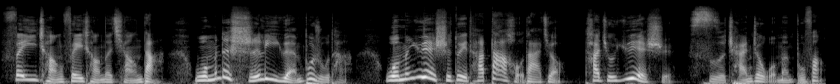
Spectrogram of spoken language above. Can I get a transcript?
非常非常的强大，我们的实力远不如它。我们越是对它大吼大叫，它就越是死缠着我们不放。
